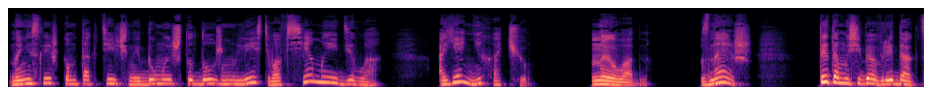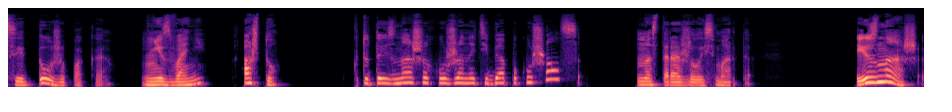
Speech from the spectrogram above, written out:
но не слишком тактичный, думает, что должен лезть во все мои дела. А я не хочу. Ну и ладно. Знаешь, ты там у себя в редакции тоже пока. Не звони. А что? Кто-то из наших уже на тебя покушался? Насторожилась Марта. Из наших.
